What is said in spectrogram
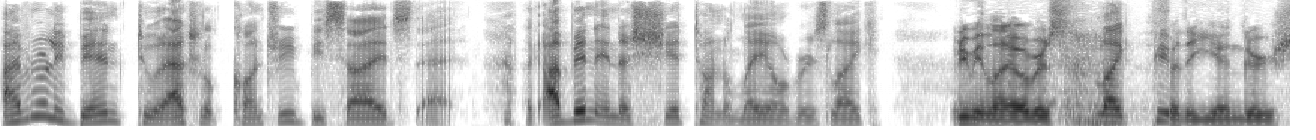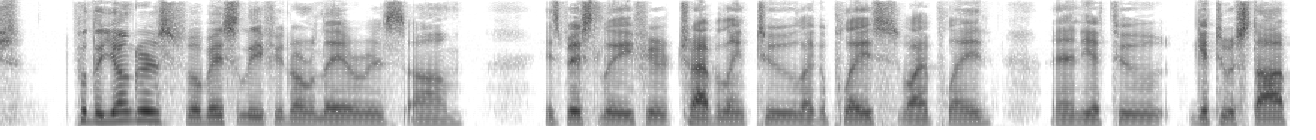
I haven't really been to an actual country besides that. Like I've been in a shit ton of layovers. Like, What do you mean layovers? like pe For the youngers. for the youngers. So basically, if you don't know what layovers, um, it's basically if you're traveling to like a place via plane and you have to get to a stop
